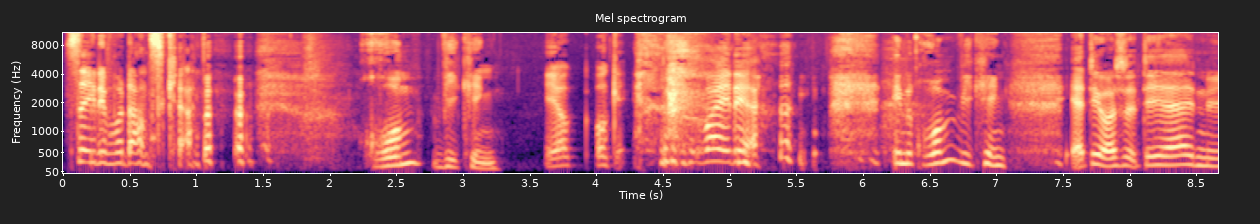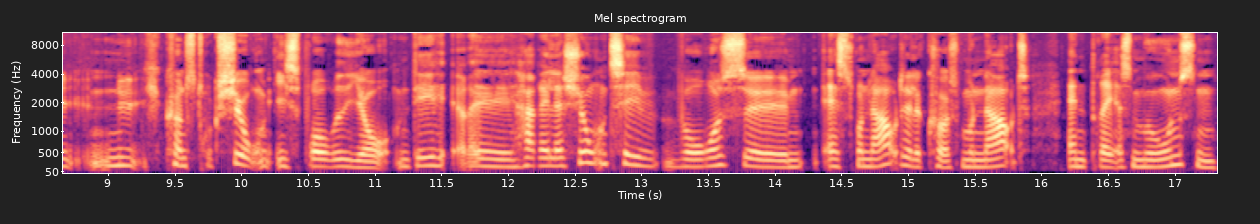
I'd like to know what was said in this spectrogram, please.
Säg det på danska. Rumviking. Ja, OK. Hva er det? En rumviking, ja, det er, også, det er en ny, ny konstruktion i sproget i år. Men Det øh, har relation til vores øh, astronaut eller kosmonaut Andreas Mogensen,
